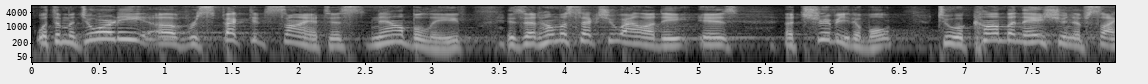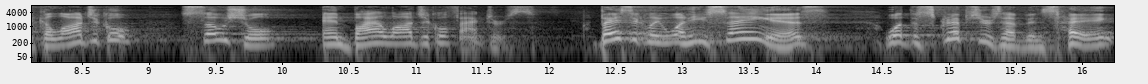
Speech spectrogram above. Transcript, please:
What the majority of respected scientists now believe is that homosexuality is attributable to a combination of psychological, social, and biological factors. Basically, what he's saying is what the scriptures have been saying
